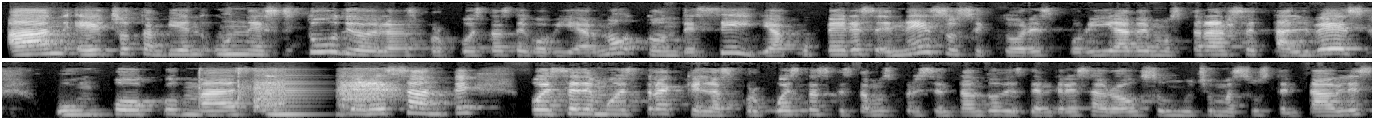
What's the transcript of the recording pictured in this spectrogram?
han hecho también un estudio de las propuestas de gobierno, donde sí, Yacu Pérez en esos sectores podría demostrarse tal vez un poco más interesante, pues se demuestra que las propuestas que estamos presentando desde Andrés Arau son mucho más sustentables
